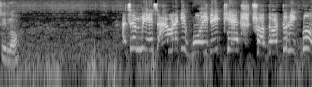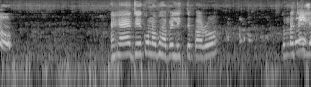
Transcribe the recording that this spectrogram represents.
ছিল? আচ্ছা মিস আমরা কি বই দেখে শব্দ অর্থ লিখব? হ্যাঁ যে কোনোভাবে লিখতে পারো। তোমরা মিস চাইলে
